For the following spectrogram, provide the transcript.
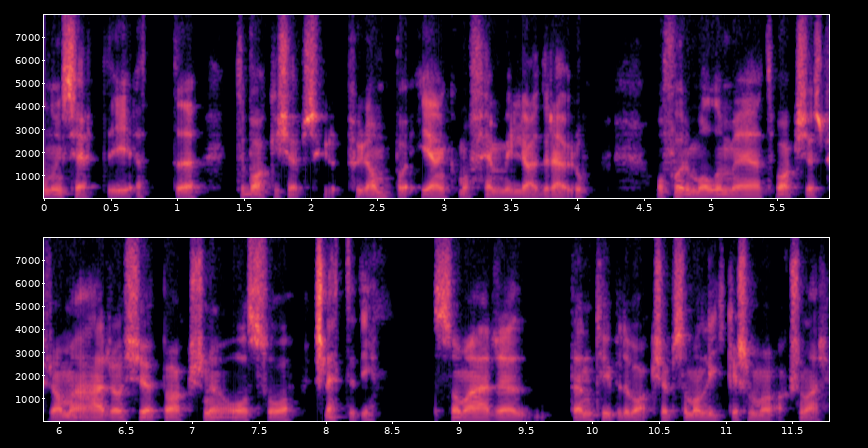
annonserte de et eh, tilbakekjøpsprogram på 1,5 milliarder euro. Og formålet med tilbakekjøpsprogrammet er å kjøpe aksjene og så slette de, som er eh, den type tilbakekjøp som man liker som aksjonær.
